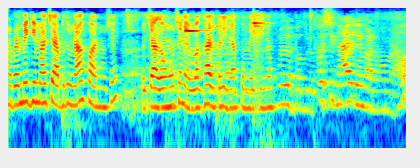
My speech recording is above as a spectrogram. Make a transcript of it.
આપણે મેગીમાં છે, આ બધું નાખવાનું છે. તો ચાલો હું છે ને વઘાર કરી નાખું મેગીનો. પછી નાય લેવાનું હમણાં, હો.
